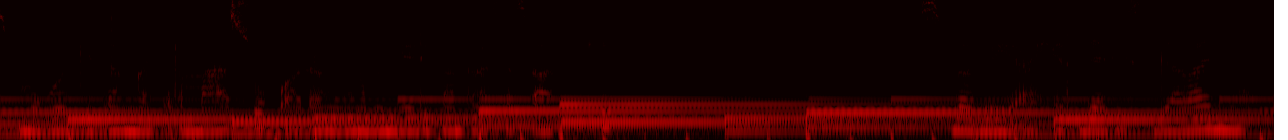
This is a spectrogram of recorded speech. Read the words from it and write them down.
Semoga kita nggak termasuk orang yang menjadikan rasa sakit sebagai akhir dari segalanya.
